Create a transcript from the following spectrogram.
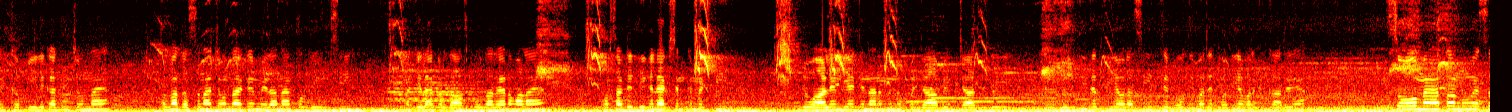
ਇੱਕ ਅਪੀਲ ਕਰਨੀ ਚਾਹੁੰਦਾ ਹਾਂ। ਔਰ ਮੈਂ ਦੱਸਣਾ ਚਾਹੁੰਦਾ ਕਿ ਮੇਰਾ ਨਾਮ ਕੁਲਦੀਪ ਸੀ। ਮੈਂ ਜ਼ਿਲ੍ਹਾ ਗੁਰਦਾਸਪੁਰ ਦਾ ਰਹਿਣ ਵਾਲਾ ਹਾਂ ਔਰ ਸਾਡੀ ਲੀਗਲ ਐਕਸ਼ਨ ਕਮੇਟੀ ਜੋ ਆਲ ਇੰਡੀਆ ਜਿਨ੍ਹਾਂ ਨੇ ਮੈਨੂੰ ਪੰਜਾਬ ਇੰਚਾਰਜ ਦੀ ਨਿਯੁਕਤੀ ਦਿੱਤੀ ਹੈ ਔਰ ਅਸੀਂ ਇੱਥੇ ਬਹੁਤ ਹੀ ਵਧੀਆ- ਵਧੀਆ ਵਰਕ ਕਰ ਰਹੇ ਹਾਂ। ਸੋ ਮੈਂ ਤੁਹਾਨੂੰ ਇਸ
